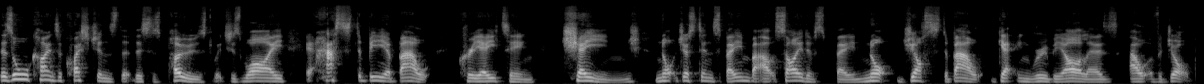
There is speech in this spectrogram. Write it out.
there's all kinds of questions that this has posed, which is why it has to be about creating change, not just in Spain, but outside of Spain, not just about getting Rubiales out of a job.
